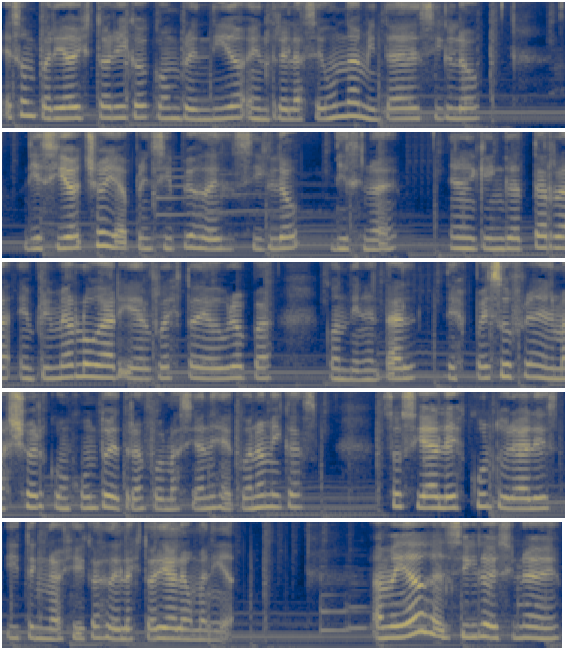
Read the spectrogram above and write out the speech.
es un periodo histórico comprendido entre la segunda mitad del siglo XVIII y a principios del siglo XIX, en el que Inglaterra en primer lugar y el resto de Europa continental después sufren el mayor conjunto de transformaciones económicas, sociales, culturales y tecnológicas de la historia de la humanidad. A mediados del siglo XIX,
